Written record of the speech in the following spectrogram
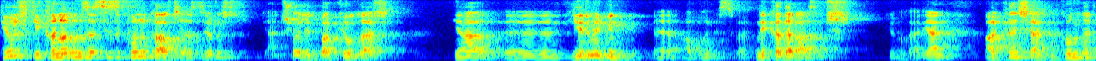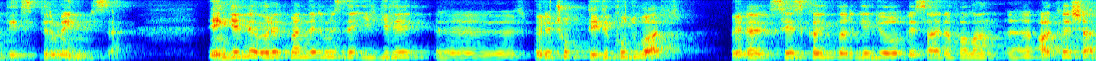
diyoruz ki kanalımıza sizi konuk alacağız diyoruz. Yani şöyle bir bakıyorlar. Ya e, 20 bin e, abonesi var. Ne kadar azmış diyorlar. Yani arkadaşlar bu konuları dedirtmeyin bize. Engelli öğretmenlerimizle ilgili e, böyle çok dedikodu var. Böyle ses kayıtları geliyor vesaire falan. E, arkadaşlar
